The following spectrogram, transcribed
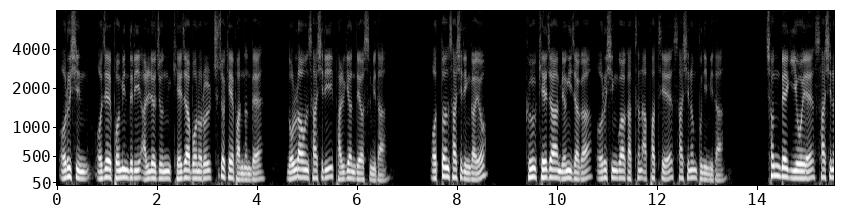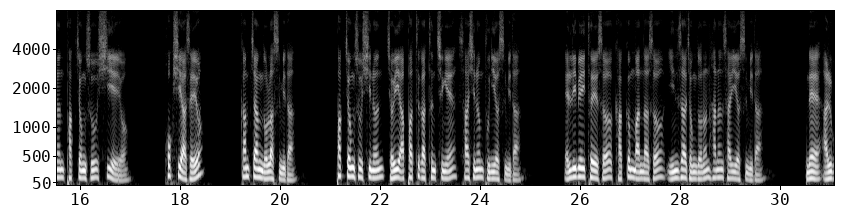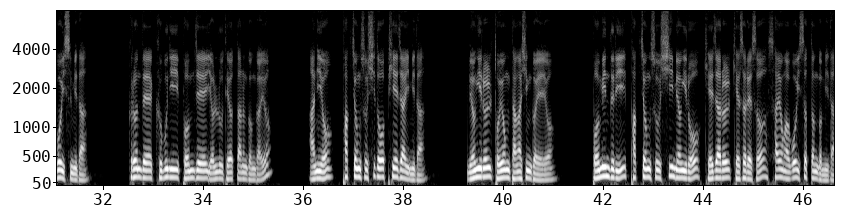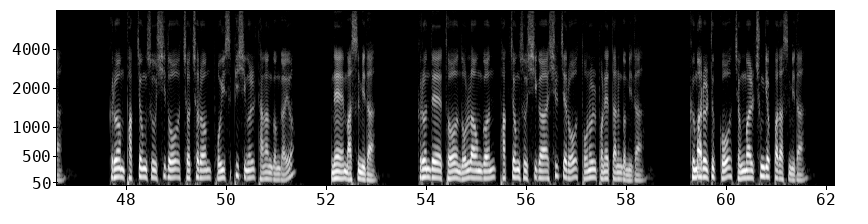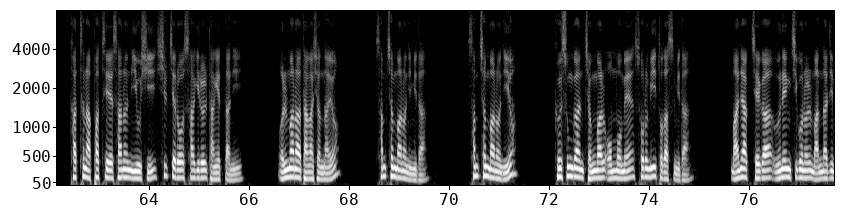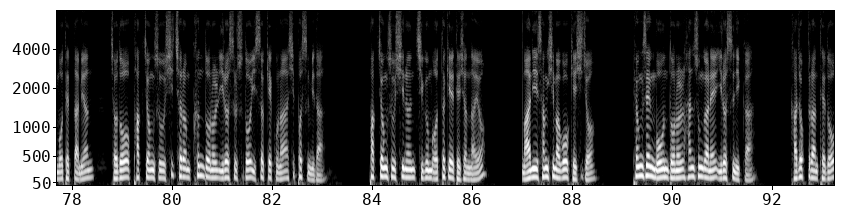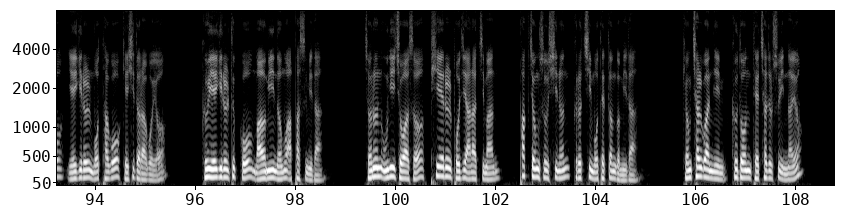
어르신, 어제 범인들이 알려준 계좌번호를 추적해 봤는데 놀라운 사실이 발견되었습니다. 어떤 사실인가요? 그 계좌 명의자가 어르신과 같은 아파트에 사시는 분입니다. 1102호에 사시는 박정수 씨예요. 혹시 아세요? 깜짝 놀랐습니다. 박정수 씨는 저희 아파트 같은 층에 사시는 분이었습니다. 엘리베이터에서 가끔 만나서 인사 정도는 하는 사이였습니다. 네, 알고 있습니다. 그런데 그분이 범죄에 연루되었다는 건가요? 아니요, 박정수 씨도 피해자입니다. 명의를 도용당하신 거예요. 범인들이 박정수 씨 명의로 계좌를 개설해서 사용하고 있었던 겁니다. 그럼 박정수 씨도 저처럼 보이스피싱을 당한 건가요? 네, 맞습니다. 그런데 더 놀라운 건 박정수 씨가 실제로 돈을 보냈다는 겁니다. 그 말을 듣고 정말 충격받았습니다. 같은 아파트에 사는 이웃이 실제로 사기를 당했다니 얼마나 당하셨나요? 3천만 원입니다. 3천만 원이요? 그 순간 정말 온몸에 소름이 돋았습니다. 만약 제가 은행 직원을 만나지 못했다면 저도 박정수 씨처럼 큰 돈을 잃었을 수도 있었겠구나 싶었습니다. 박정수 씨는 지금 어떻게 되셨나요? 많이 상심하고 계시죠? 평생 모은 돈을 한순간에 잃었으니까 가족들한테도 얘기를 못하고 계시더라고요. 그 얘기를 듣고 마음이 너무 아팠습니다. 저는 운이 좋아서 피해를 보지 않았지만 박정수 씨는 그렇지 못했던 겁니다. 경찰관님, 그 돈 되찾을 수 있나요?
